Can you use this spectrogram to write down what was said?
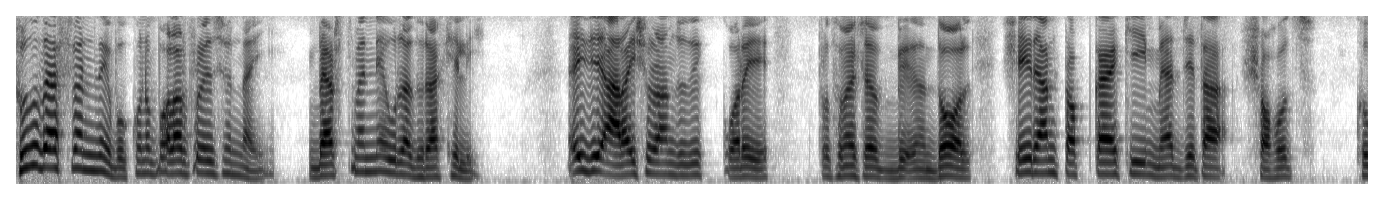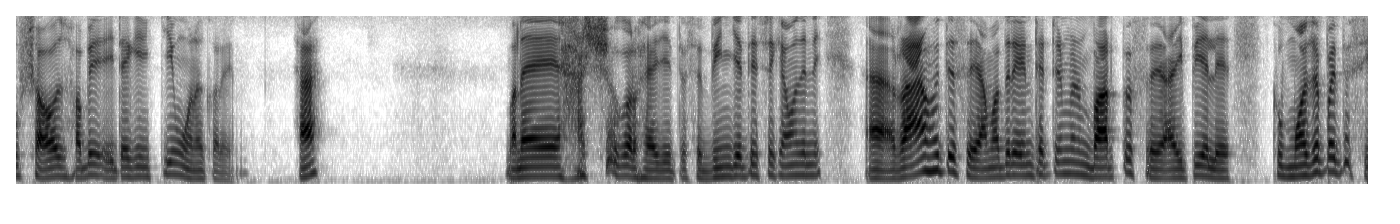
শুধু ব্যাটসম্যান নেব, কোনো বলার প্রয়োজন নাই। ব্যাটসম্যান নিয়ে উড়াধুরা খেলি। এই যে আড়াইশো রান যদি করে প্রথমে একটা দল, সেই রান টপকায় কি ম্যাচ জেতা সহজ? খুব সহজ হবে, এটা কি কি মনে করেন? হ্যাঁ? মানে হাস্যকর হয়ে যেতেছে দিন যেতেছে কেমন জানি রান হইতেছে, আমাদের এন্টারটেনমেন্ট বাড়তেছে আইপিএলে খুব মজা পাইতেছি।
